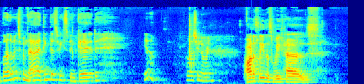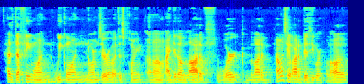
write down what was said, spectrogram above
but otherwise from that, I think this week's been good. Yeah. How about you, Norman? Honestly, this week has has definitely won week one norm zero at this point. Um, I did a lot of work, a lot of I wouldn't say a lot of busy work, a lot of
